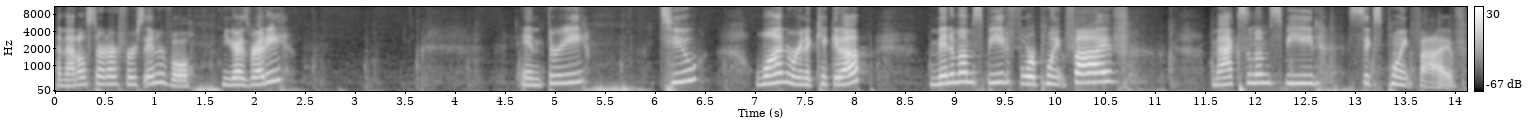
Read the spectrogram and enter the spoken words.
and that'll start our first interval. You guys ready? In three, two, one, we're going to kick it up. Minimum speed 4.5, maximum speed 6.5.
